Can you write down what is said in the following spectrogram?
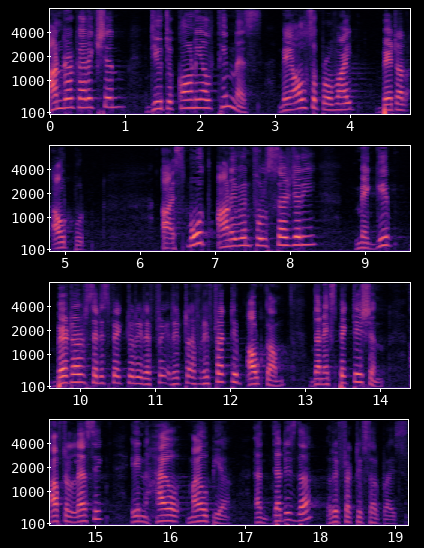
Undercorrection due to corneal thinness may also provide better output. A smooth uneventful surgery may give better satisfactory refractive outcome than expectation after LASIK in myopia and that is the refractive surprise.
